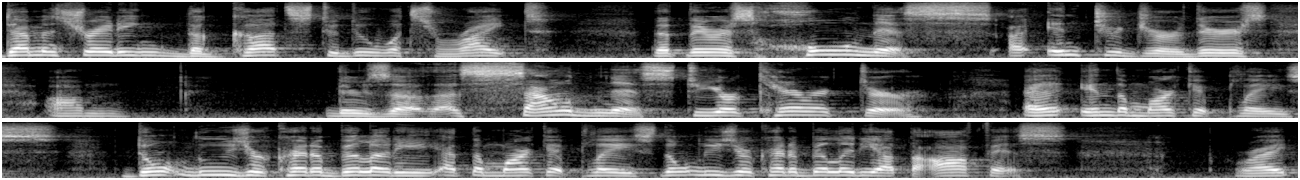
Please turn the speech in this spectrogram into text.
demonstrating the guts to do what's right that there is wholeness, uh, integer, there's, um, there's a, a, soundness to your character in the marketplace. Don't lose your credibility at the marketplace. Don't lose your credibility at the office, right?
